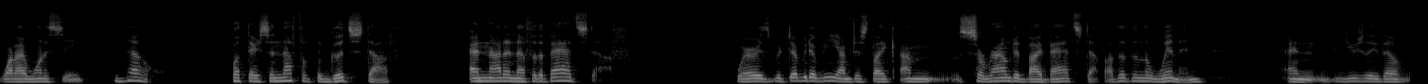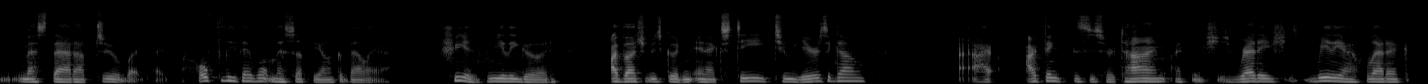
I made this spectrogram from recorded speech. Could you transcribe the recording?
what I want to see? No. But there's enough of the good stuff and not enough of the bad stuff. Whereas with WWE, I'm just like, I'm surrounded by bad stuff, other than the women. And usually they'll mess that up too. But hopefully they won't mess up Bianca Belair. She is really good. I thought she was good in NXT two years ago. I I think this is her time. I think she's ready. She's really athletic,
